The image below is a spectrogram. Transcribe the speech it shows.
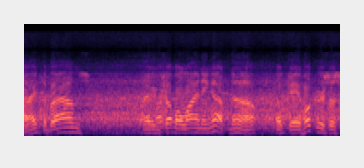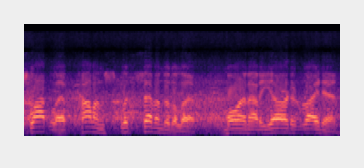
All right, the Browns Having trouble lining up now. Okay, Hooker's a slot left. Collins split seven to the left. Morin out a yard at right end.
